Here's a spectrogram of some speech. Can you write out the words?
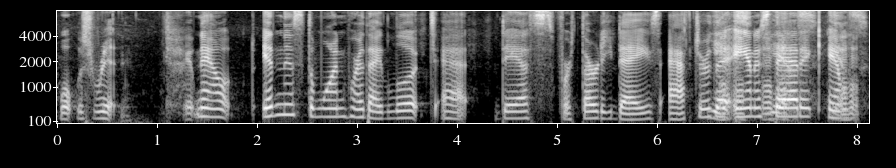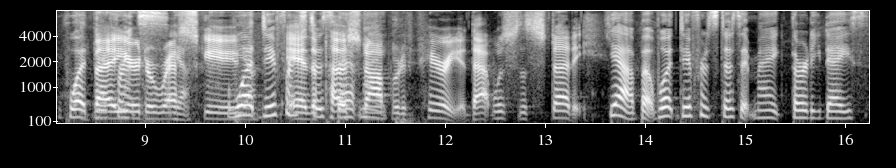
what was written. It now, isn't this the one where they looked at deaths for 30 days after the Yes. anesthetic? And Yes. what failure difference? to rescue. What difference in the does that make? post-operative period? That was the study. Yeah, but what difference does it make 30 days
